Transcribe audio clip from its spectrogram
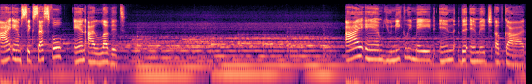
I am successful and I love it. I am uniquely made in the image of God.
